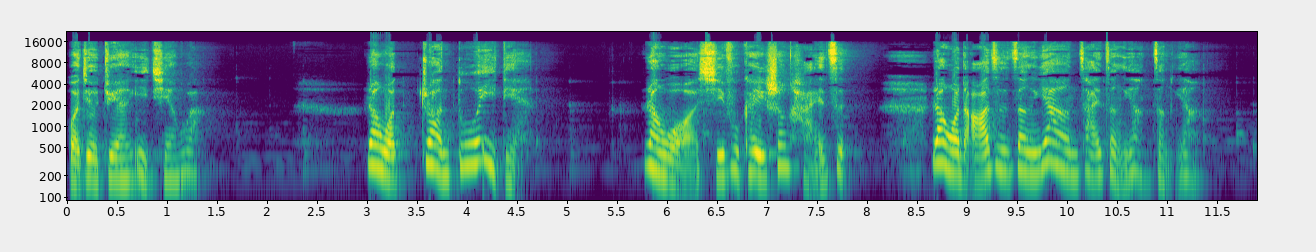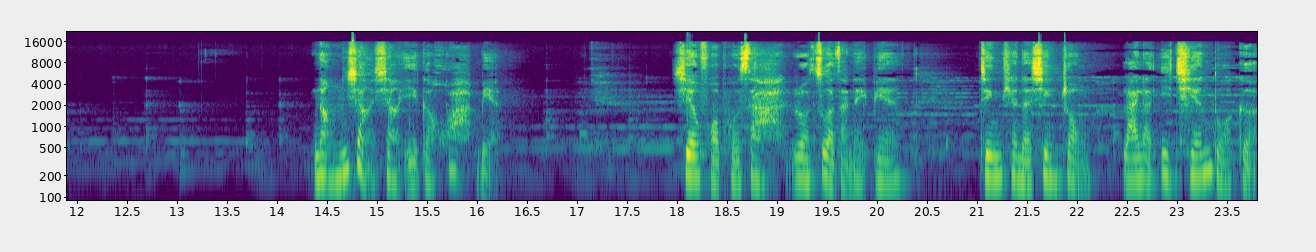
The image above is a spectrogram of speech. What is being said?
我就捐一千万，让我赚多一点，让我媳妇可以生孩子，让我的儿子怎样才怎样怎样。能想象一个画面：仙佛菩萨若坐在那边，今天的信众来了一千多个，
